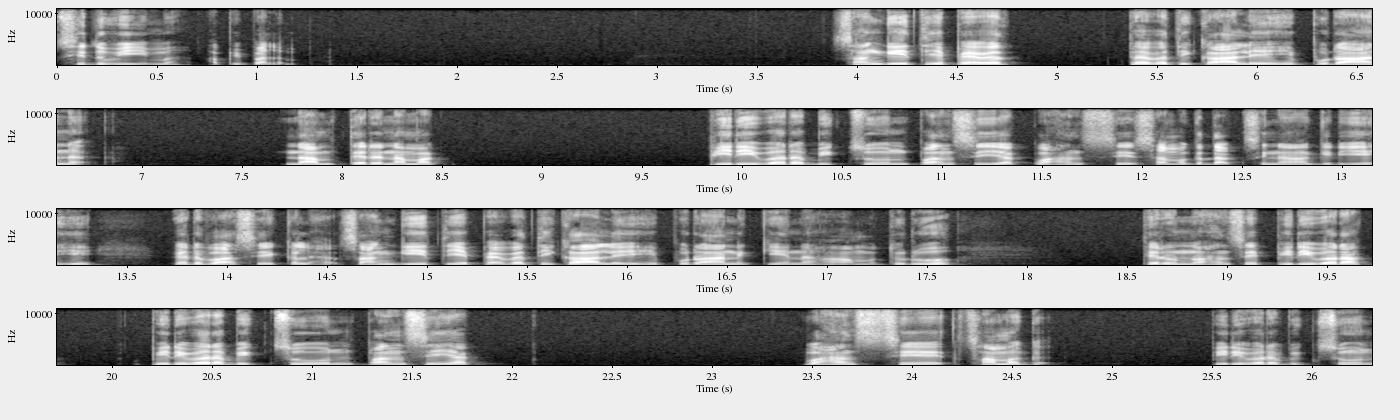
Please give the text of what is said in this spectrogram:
සිදුවීම අපි පළමු. සංගීතය පැවැති කාලයෙහි පුරාණ නම් තෙරනමක් පිරිවර භික්‍ෂූන් පන්සීයක් වහන්සේ සමඟ දක්ෂිනාගිරියෙහි වැඩවාසය කළහ. සංගීතය පැවැති කාලයෙහි පුරාණ කියන හාමුදුරුව තෙරුන් වහන්සේ පිරිවරක් පිරිවර භික්‍ෂූන් පන්සීයක් වහන්සේ සමග පිරිවර භික්‍ෂූන්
